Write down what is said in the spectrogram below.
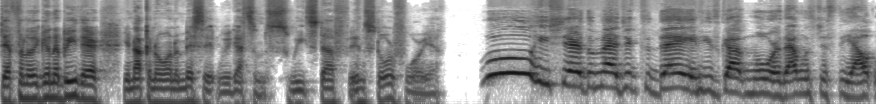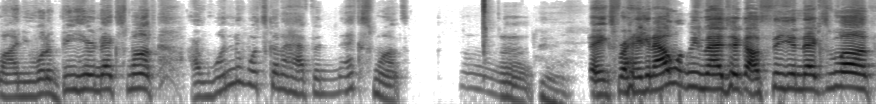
Definitely going to be there. You're not going to want to miss it. We got some sweet stuff in store for you. Woo, he shared the magic today and he's got more. That was just the outline. You want to be here next month. I wonder what's going to happen next month. Hmm. hmm. Thanks for hanging out with me, Magic. I'll see you next month.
